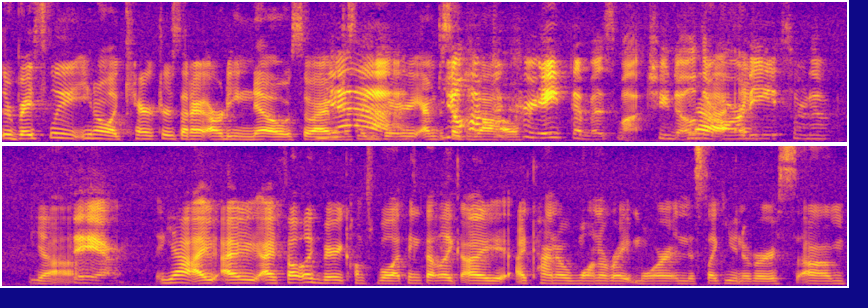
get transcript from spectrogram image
they're basically you know like characters that I already know. So I'm just like very. I'm just you don't like have wow. to create them as much, you know. Yeah, They're already sort of yeah. there. Yeah I, I, I felt like very comfortable. I think that like i, I kind of want to write more in this like universe. Um,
